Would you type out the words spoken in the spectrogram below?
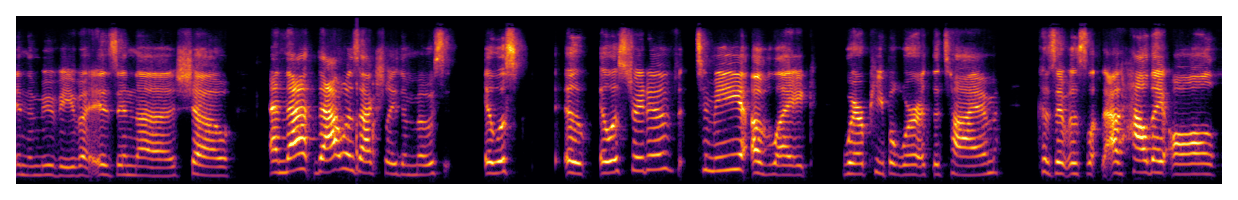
in the movie but is in the show and that that was actually the most illus- il- illustrative to me of like where people were at the time because it was uh, how they all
